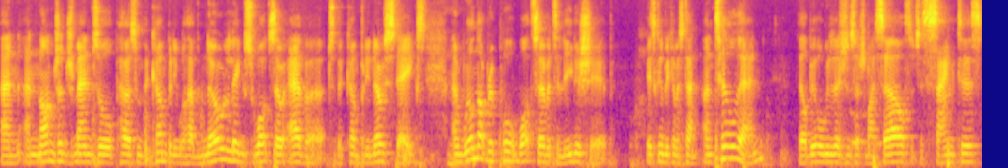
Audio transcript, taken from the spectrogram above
and, and non-judgmental person with the company will have no links whatsoever to the company, no stakes, and will not report whatsoever to leadership, it's going to become a stand. Until then, there'll be organizations such as myself, such as Sanctus,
